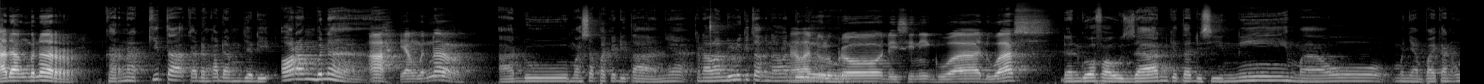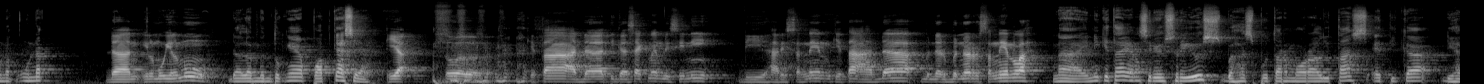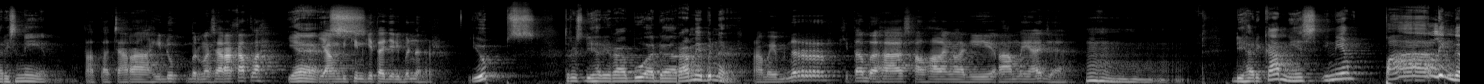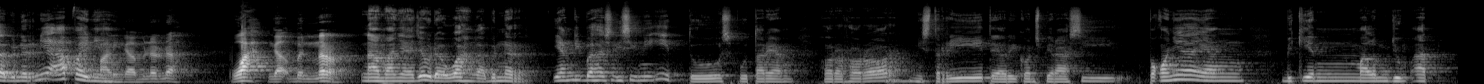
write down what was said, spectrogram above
Kadang bener. Karena kita kadang-kadang jadi orang benar. Ah, yang bener. Aduh, masa pakai ditanya? Kenalan dulu kita kenalan, Kenalan dulu. dulu bro. Di sini gua Duas. Dan gua Fauzan, kita di sini mau menyampaikan unek-unek Dan ilmu-ilmu. dalam bentuknya podcast ya. Iya, betul. kita ada tiga segmen di sini. Di hari Senin kita ada bener-bener Senin lah. Nah, ini kita yang serius-serius bahas putar moralitas etika di hari Senin. Tata cara hidup bermasyarakat lah. Yes. Yang bikin kita jadi bener. Yups. Terus di hari Rabu ada rame bener. Rame bener, kita bahas hal-hal yang lagi rame aja. Hmm. Di hari Kamis ini yang paling nggak bener nih apa ini? Paling gak bener dah. Wah, gak bener. Namanya aja udah wah nggak bener. Yang dibahas di sini itu seputar yang horor-horor, misteri, teori konspirasi. Pokoknya yang bikin malam Jumat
